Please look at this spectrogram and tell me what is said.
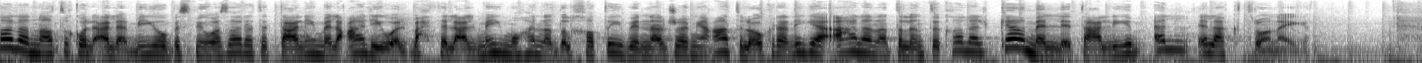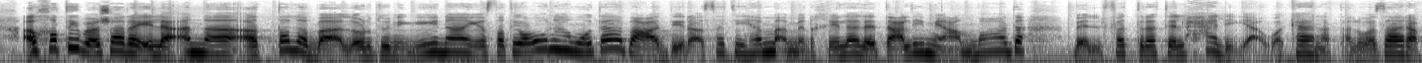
قال الناطق الإعلامي باسم وزارة التعليم العالي والبحث العلمي مهند الخطيب أن الجامعات الأوكرانية أعلنت الانتقال الكامل للتعليم الإلكتروني. الخطيب أشار إلى أن الطلبة الأردنيين يستطيعون متابعة دراستهم من خلال التعليم عن بعد بالفترة الحالية وكانت الوزارة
